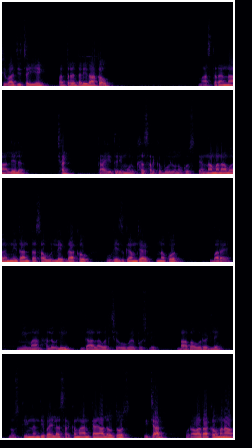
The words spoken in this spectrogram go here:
शिवाजीचं एक पत्र तरी दाखव. मास्तरांना आलेलं छट काहीतरी मूर्खासारखं बोलू नकोस त्यांना म्हणावं निदान तसा उल्लेख दाखव उगीच गमजा नकोत. बरं मी मान हलवली गालावरचे ओघळ पुसले. बाबा ओरडले नुसती नंदीबाईलासारखं मान काय आलवतोस विचार पुरावा दाखव म्हणाव.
